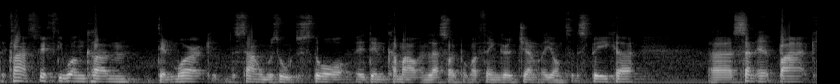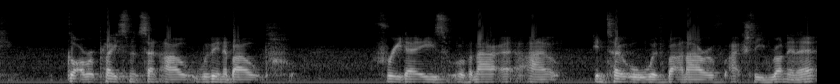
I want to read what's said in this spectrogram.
the class 51 come didn't work. The sound was all distort. It didn't come out unless I put my finger gently onto the speaker. Uh, sent it back. Got a replacement sent out within about three days with an hour, uh, in total with about an hour of actually running it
